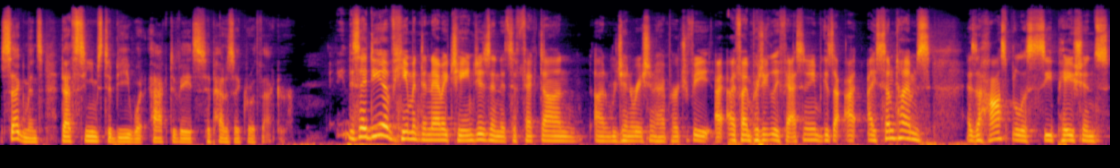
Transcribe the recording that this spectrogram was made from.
segments, that seems to be what activates hepatocyte growth factor. This idea of hemodynamic changes and its effect on on regeneration and hypertrophy, I, I find particularly fascinating because I, I sometimes, as a hospitalist, see patients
